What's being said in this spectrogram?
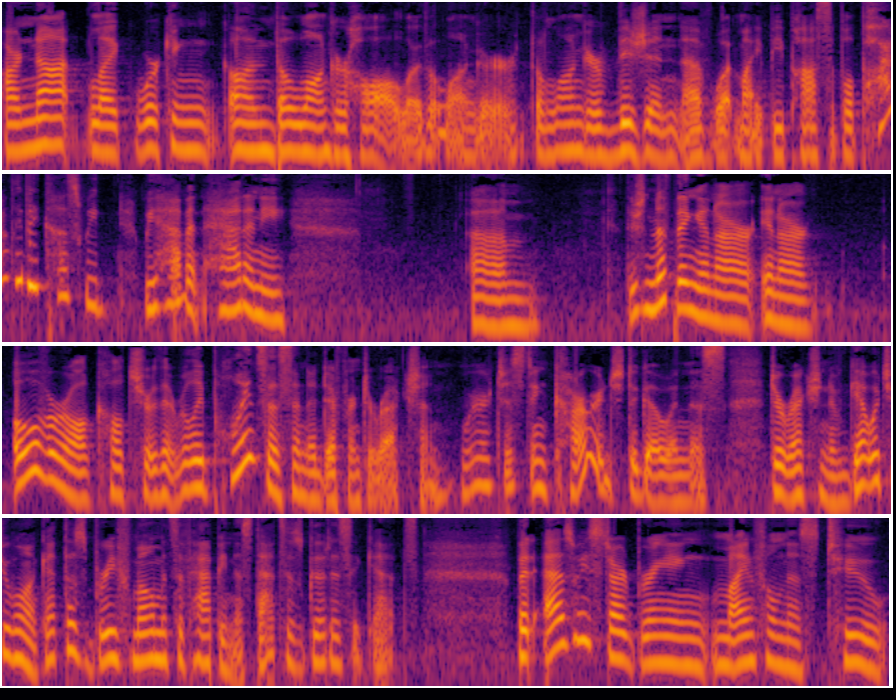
are not like working on the longer haul or the longer the longer vision of what might be possible partly because we we haven't had any um, there's nothing in our in our overall culture that really points us in a different direction. We're just encouraged to go in this direction of get what you want, get those brief moments of happiness. That's as good as it gets. But as we start bringing mindfulness to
